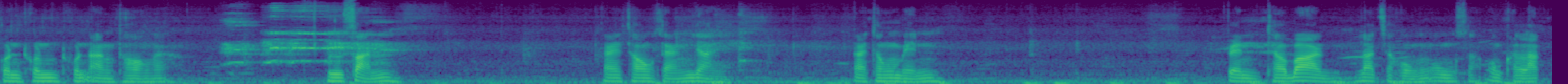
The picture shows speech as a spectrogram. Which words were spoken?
คนคนคนอ่างทองฮะคุณสันนายทองแสงใหญ่นายทองเหม็น เป็นชาวบ้านราชหงส์องค์องคลักษ์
